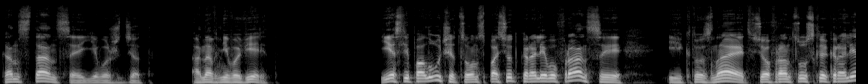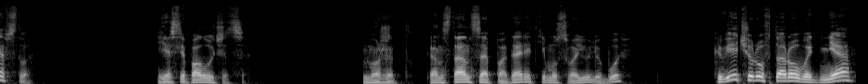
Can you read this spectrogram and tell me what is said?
Констанция его ждет. Она в него верит. Если получится, он спасет королеву Франции и, кто знает, все французское королевство. Если получится. Может, Констанция подарит ему свою любовь? К вечеру второго дня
